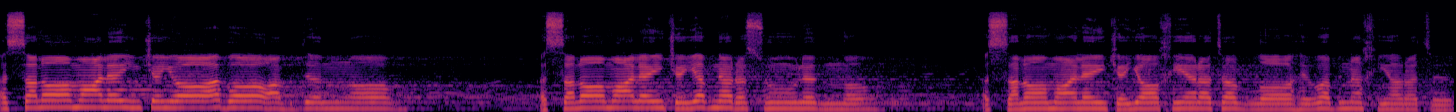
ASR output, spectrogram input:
السلام عليك يا أبا عبد الله. السلام عليك يا ابن رسول الله. السلام عليك يا خيرة الله وابن خيرته.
